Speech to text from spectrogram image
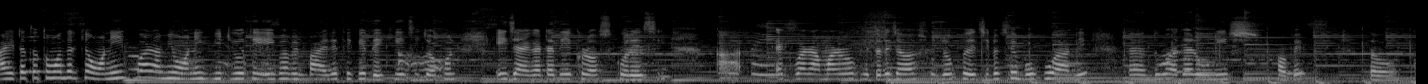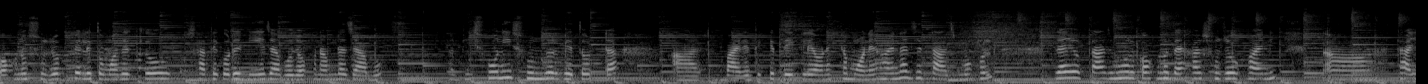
আর এটা তো তোমাদেরকে অনেকবার আমি অনেক ভিডিওতে এইভাবে বাইরে থেকে দেখিয়েছি, যখন এই জায়গাটা দিয়ে ক্রস করেছি। একবার আমারও ভেতরে যাওয়ার সুযোগ হয়েছিল, সে বহু আগে দু হাজার উনিশ হবে। তো কখনো সুযোগ পেলে তোমাদেরকেও সাথে করে নিয়ে যাব যখন আমরা যাব। ভীষণই সুন্দর ভেতরটা। আর বাইরে থেকে দেখলে অনেকটা মনে হয় না যে তাজমহল। যাই হোক, তাজমহল কখনো দেখার সুযোগ হয়নি। তাই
